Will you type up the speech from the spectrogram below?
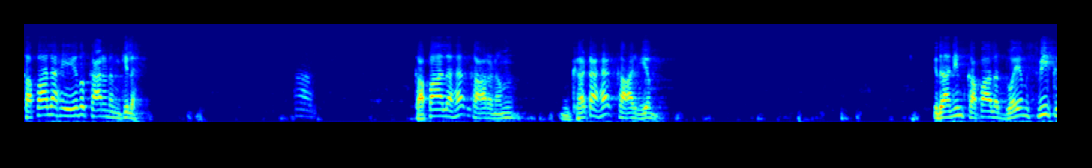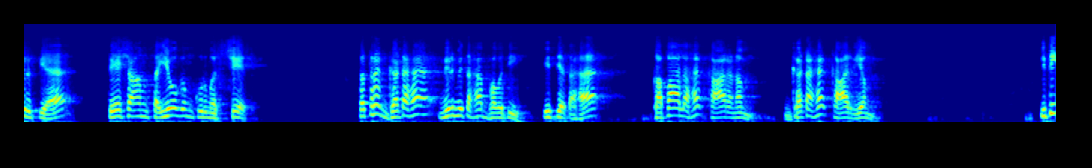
कपालः एव कारणं किल? कपालः कारणं घटः कार्यम्। इदानीं कपालद्वयं स्वीकृत्य तेषां संयोगं कुर्मश्चेत् तत्र घटः निर्मितः भवति इत्यतः कपालः कारणं घटः कार्यम्। इति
